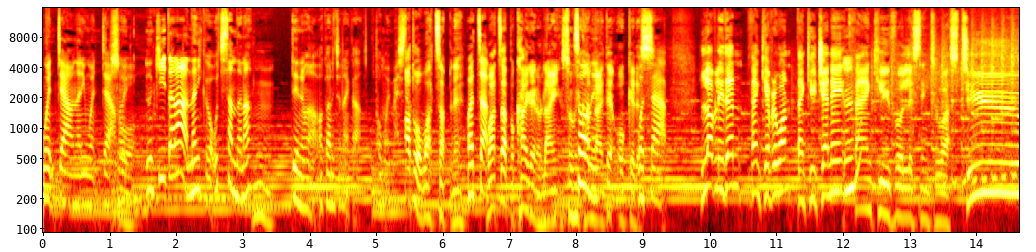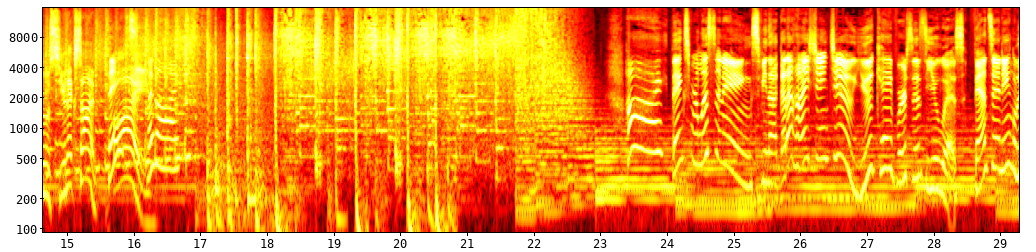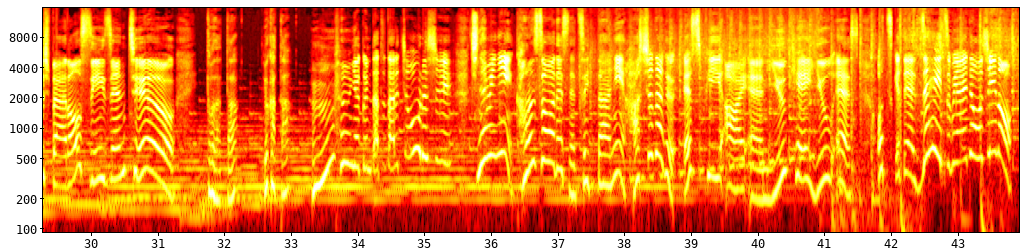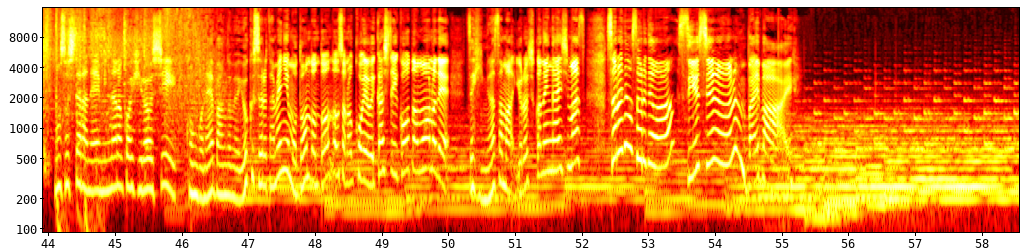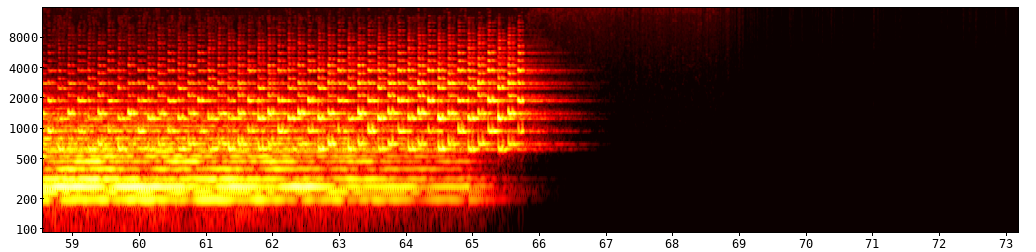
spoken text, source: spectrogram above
went down 何 went down 聞いたら何かが落ちたんだなっうん、ていうのが分かるんじゃないかと思いましたあとは WhatsApp ね WhatsApp WhatsApp 海外の LINE そういうふうに考えて OK です、What's up? Lovely then. Thank you everyone. Thank you Jenny. Mhm. Thank you for listening to us too. See you next time. Thanks. Bye. Bye bye. Listening. スピナーから配信中。UK vs US Fancy and English Battle Season 2どうだった？よかった？うん役に立てたら超嬉しい。ちなみに感想はですね。ツイッターに「ハッシュタグ #SPINUKUS」をつけてぜひつぶやいてほしいの。もうそしたらねみんなの声拾うし今後ね番組を良くするためにもどんどんどんどんその声を生かしていこうと思うのでぜひ皆様よろしくお願いします。それではそれでは See you soon! バイバイ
